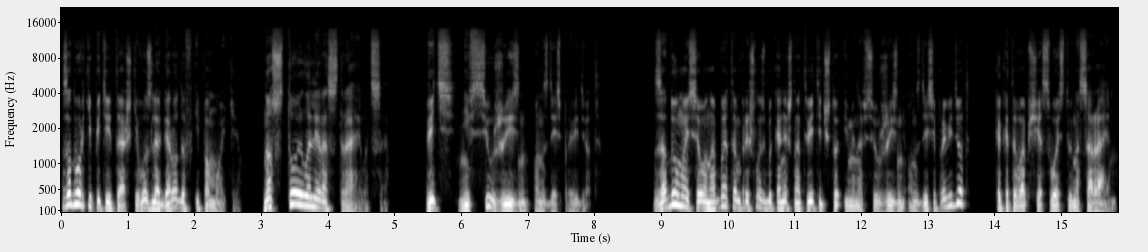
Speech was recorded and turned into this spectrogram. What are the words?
Задворки пятиэтажки, возле огородов и помойки. Но стоило ли расстраиваться? Ведь не всю жизнь он здесь проведет. Задумайся он об этом, пришлось бы, конечно, ответить, что именно всю жизнь он здесь и проведет, как это вообще свойственно сараям.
